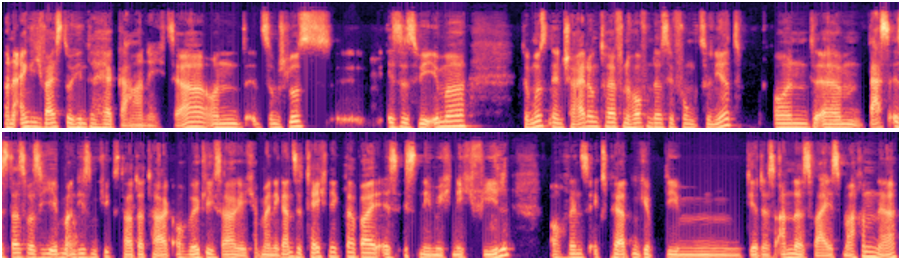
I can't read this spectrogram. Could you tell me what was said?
und eigentlich weißt du hinterher gar nichts, ja. Und zum Schluss ist es wie immer, Du musst eine Entscheidung treffen, hoffen, dass sie funktioniert. Und ähm, das ist das, was ich eben an diesem Kickstarter-Tag auch wirklich sage. Ich habe meine ganze Technik dabei. Es ist nämlich nicht viel, auch wenn es Experten gibt, die dir das anders weiß machen. Ja.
